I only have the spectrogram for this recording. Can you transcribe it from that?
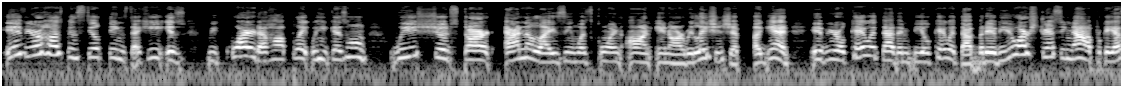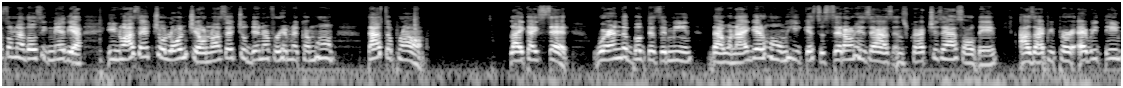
if your husband still thinks that he is required a hot plate when he gets home, we should start analyzing what's going on in our relationship. Again, if you're okay with that, then be okay with that. But if you are stressing out porque ya son las dos y media y no has hecho lonche or no has hecho dinner for him to come home, that's a problem. Like I said, where in the book does it mean that when I get home, he gets to sit on his ass and scratch his ass all day as I prepare everything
